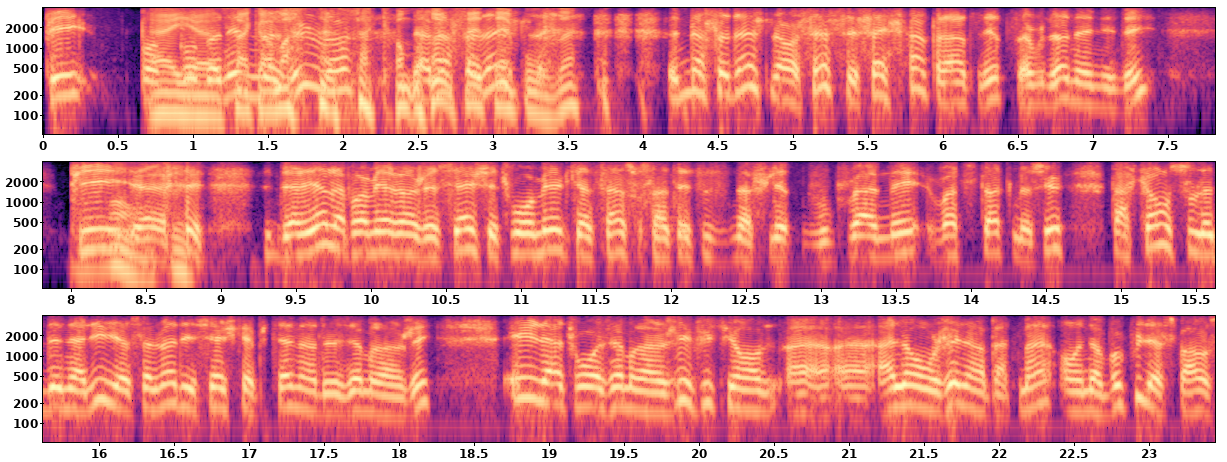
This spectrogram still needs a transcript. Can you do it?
Puis, pour, Hey, pour euh, donner ça une commence, mesure, là, ça commence à être imposant. Une Mercedes S, c'est 530 litres, ça vous donne une idée. Puis, Mon euh, derrière la première rangée de siège, c'est 3479 litres. Vous pouvez amener votre stock, monsieur. Par contre, sur le Denali, il y a seulement des sièges capitaines en deuxième rangée. Et la troisième rangée, vu qu'ils ont euh, euh, allongé l'empattement, on a beaucoup d'espace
